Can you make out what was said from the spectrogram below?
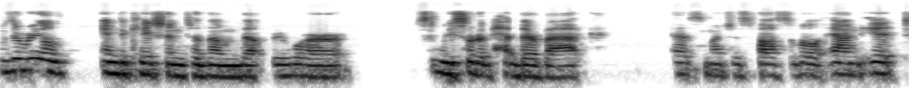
was a real indication to them that we were, we sort of had their back as much as possible. And it,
